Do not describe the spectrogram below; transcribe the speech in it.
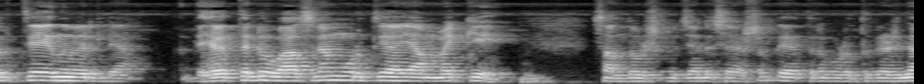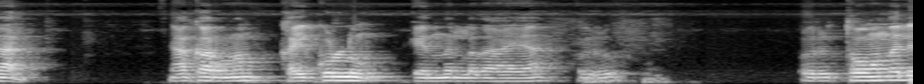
കൃത്യമായിന്ന് വരില്ല. അദ്ദേഹത്തിന്റെ ഉപാസനമൂർത്തിയായ അമ്മയ്ക്ക് സന്തോഷിപ്പിച്ചതിന് ശേഷം അദ്ദേഹത്തിന് കൊടുത്തു കഴിഞ്ഞാൽ ആ കർമ്മം കൈക്കൊള്ളും എന്നുള്ളതായ ഒരു ഒരു തോന്നൽ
